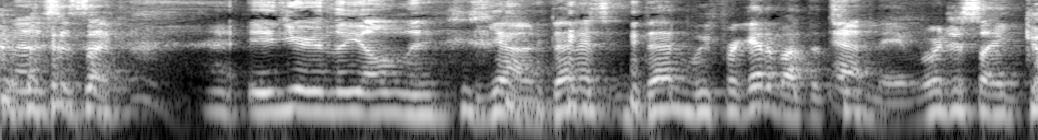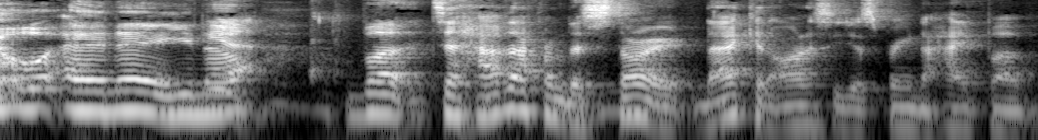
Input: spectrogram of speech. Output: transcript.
and it's just like you're the only. yeah. Then it's then we forget about the team Yeah. name. We're just like go NA. You know. Yeah. But to have that from the start, that could honestly just bring the hype up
